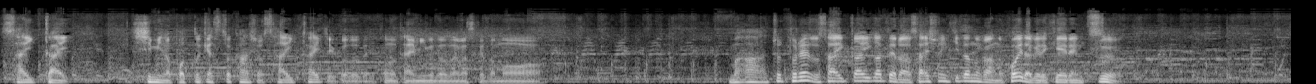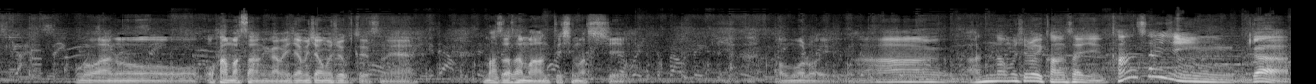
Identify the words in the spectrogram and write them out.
再開趣味のポッドキャスト鑑賞再開ということでこのタイミングでございますけども。まあちょっととりあえず再開がてら最初に聞いたのがあの声だけで痙攣2もうあのー、お浜さんがめちゃめちゃ面白くてですね。増田さんも安定してますし。おもろいなあんな面白い関西人。関西人が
